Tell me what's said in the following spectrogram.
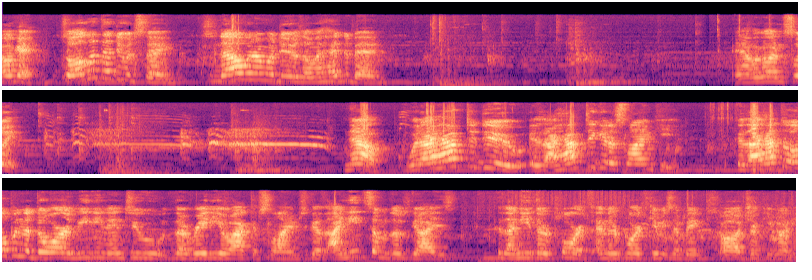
Okay, so I'll let that do its thing. So now what I'm gonna do is I'm gonna head to bed. And I'm gonna go ahead and sleep. Now, what I have to do is I have to get a slime key. Because I have to open the door leading into the radioactive slimes. Because I need some of those guys because I need their plorts, and their plorts give me some big, uh, chunky money.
